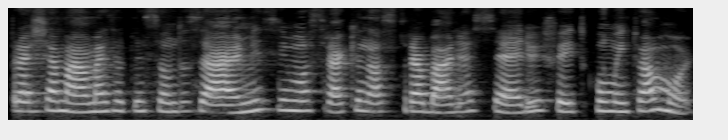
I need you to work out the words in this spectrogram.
para chamar mais atenção dos ARMS e mostrar que o nosso trabalho é sério e feito com muito amor.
